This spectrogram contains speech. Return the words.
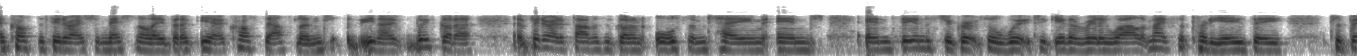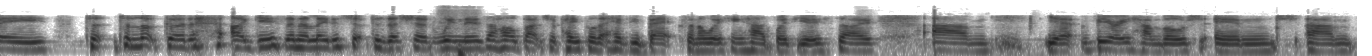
across the federation nationally, but yeah, across Southland, you know, we've got a, Federated Farmers have got an awesome team, and and the industry groups all work together really well. It makes it pretty easy to be to, to look good, I guess, in a leadership position when there's a whole bunch of people that have your backs and are working hard with you. So, um, yeah, very humbled, and um,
